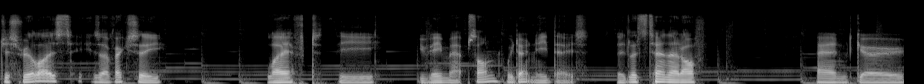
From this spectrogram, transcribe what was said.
just realized is I've actually left the UV maps on. We don't need those. So let's turn that off and go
